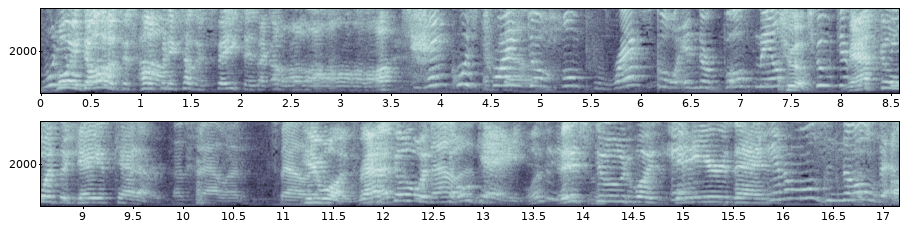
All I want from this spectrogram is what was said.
What boy you dogs just humping Oh. each other's faces like. Oh, Tank was That's trying to hump Rascal, and they're both males True. two different Rascal was the gayest cat ever. That's valid. It's valid. He was. Rascal Rascal's was so valid. gay. Was he? This dude was gayer than. Animals know that. oh,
